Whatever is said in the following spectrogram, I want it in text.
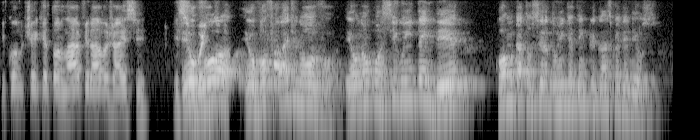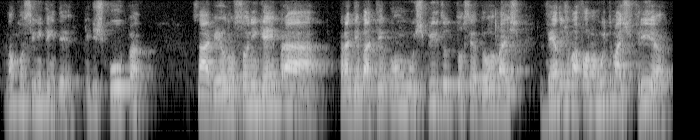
E quando tinha que retornar, virava já esse. esse eu, vou, eu vou falar de novo. Eu não consigo entender como que a torcida do Inter tem implicância com o Edenilson. Não consigo entender. Me desculpa, sabe? Eu não sou ninguém para debater com o espírito do torcedor, mas vendo de uma forma muito mais fria,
